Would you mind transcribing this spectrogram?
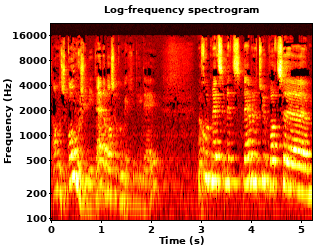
anders komen ze niet. Hè? Dat was ook een beetje het idee. Goed, met, met, we hebben natuurlijk wat, ehm,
